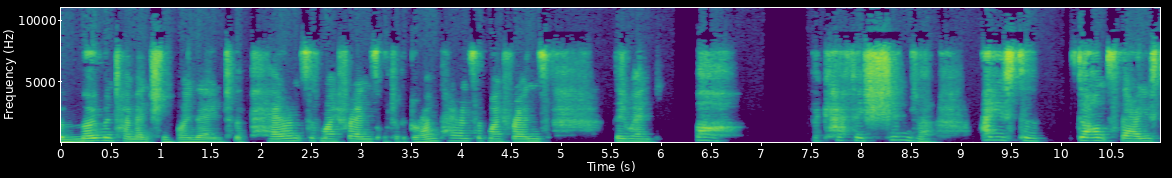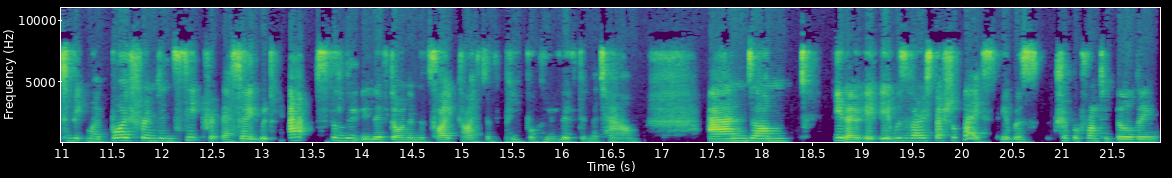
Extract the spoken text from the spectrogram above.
the moment I mentioned my name to the parents of my friends or to the grandparents of my friends, they went, "Ah, oh, the Cafe Schindler. I used to dance there. I used to meet my boyfriend in secret there. So it would absolutely lived on in the zeitgeist of the people who lived in the town. And, um, you know, it, it was a very special place. It was a triple fronted building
